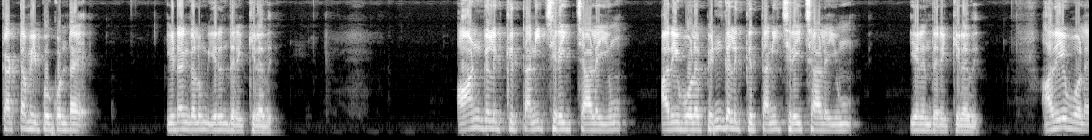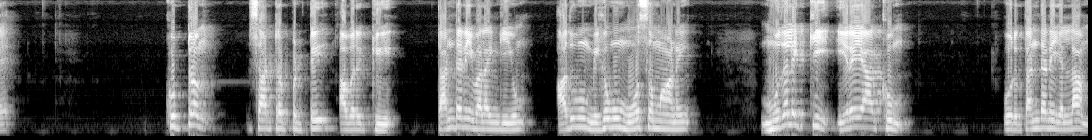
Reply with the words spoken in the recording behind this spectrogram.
கட்டமைப்பு கொண்ட இடங்களும் இருந்திருக்கிறது. ஆண்களுக்கு தனி சிறைச்சாலையும் அதேபோல பெண்களுக்கு தனி சிறைச்சாலையும் இருந்திருக்கிறது. அதேபோல குற்றம் சாற்றப்பட்டு அவருக்கு தண்டனை வழங்கியும் அதுவும் மிகவும் மோசமான முதலைக்கு இரையாக்கும் ஒரு தண்டனை எல்லாம்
